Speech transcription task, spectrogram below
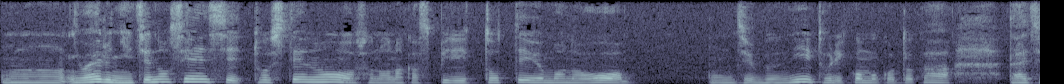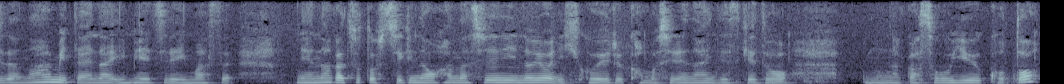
うん、いわゆる虹の戦士としてのそのなんかスピリットっていうものを自分に取り込むことが大事だなみたいなイメージでいます。ね、なんかちょっと不思議なお話のように聞こえるかもしれないんですけどなんかそういうこと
